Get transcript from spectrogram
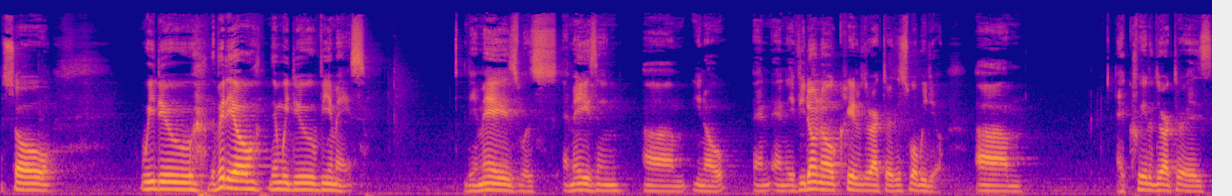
So we do the video, then we do VMAs. VMAs was amazing. Um, you know, and and if you don't know creative director, this is what we do. Um, a creative director is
